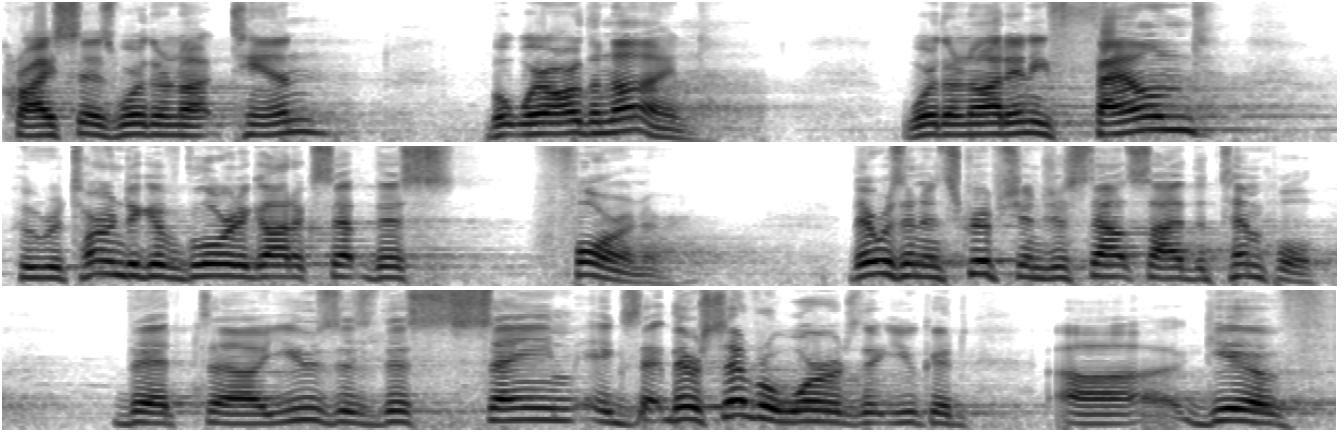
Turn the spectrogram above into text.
Christ says, Were there not ten? But where are the nine? Were there not any found who returned to give glory to God except this foreigner? There was an inscription just outside the temple that uh, uses this same exact. There are several words that you could uh, give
